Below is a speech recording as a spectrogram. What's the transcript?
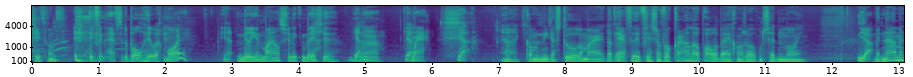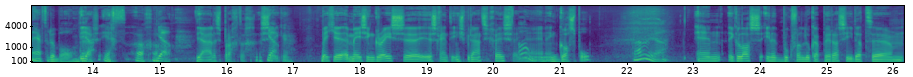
Schitterend. ik vind After the Ball heel erg mooi. Ja. Million Miles vind ik een beetje... Ja. Ja. Ja. Maar Ja. Ja, ik kan me er niet aan storen, maar dat erfte, ik vind zijn vocalen op allebei gewoon zo ontzettend mooi. ja. Met name in After the Ball. Dat Ja. is echt, ach, ach, Ja. ja, dat is prachtig. Dat is Ja. Zeker. Beetje Amazing Grace eh, schijnt de inspiratie geweest te zijn. Oh. En, en gospel. Oh ja. En ik las in het boek van Luca Perassi dat ehm,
